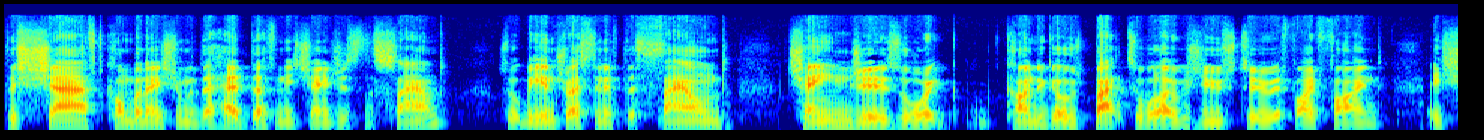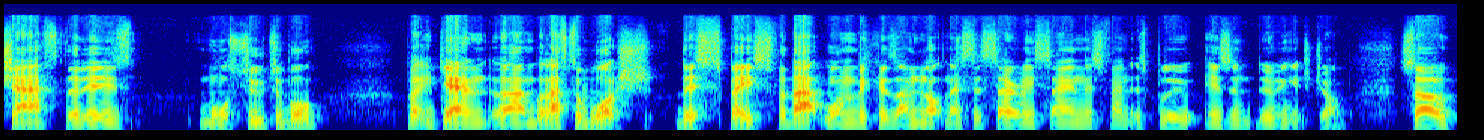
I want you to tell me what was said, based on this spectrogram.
the shaft combination with the head definitely changes the sound. So it'll be interesting if the sound changes or it kind of goes back to what I was used to if I find a shaft that is more suitable. But again, um, we'll have to watch this space for that one because I'm not necessarily saying this Ventus Blue isn't doing its job. So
